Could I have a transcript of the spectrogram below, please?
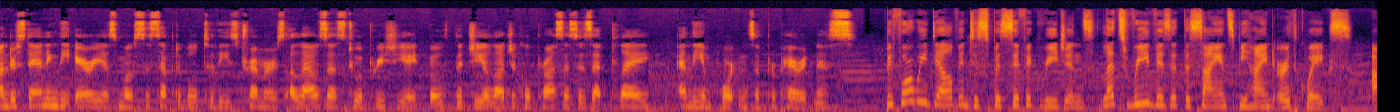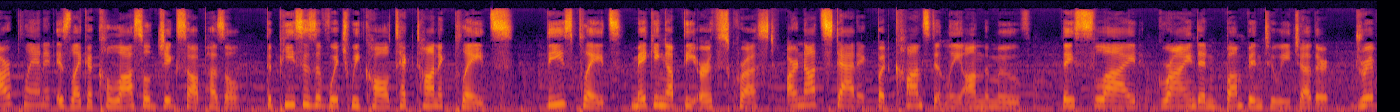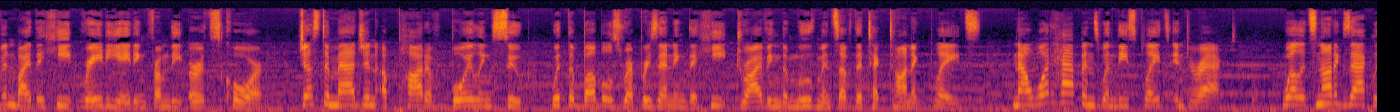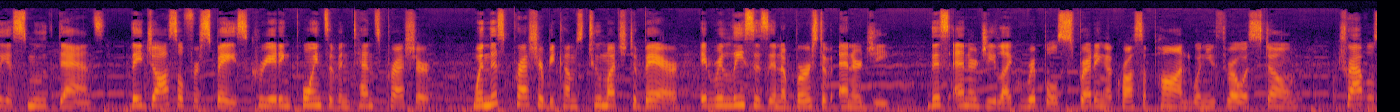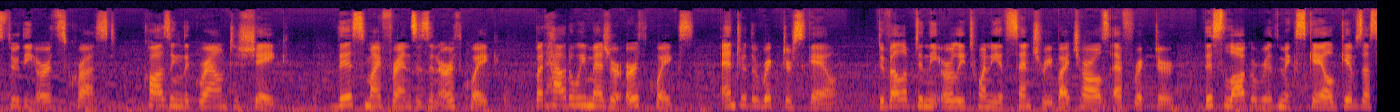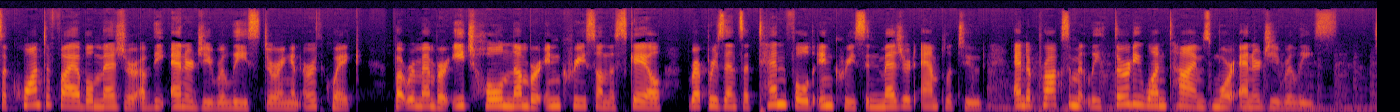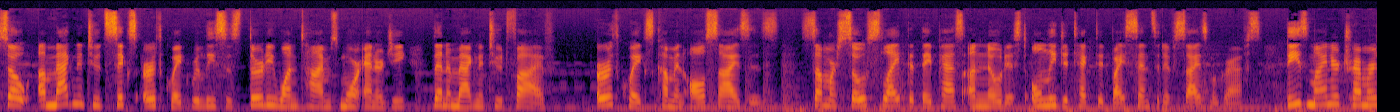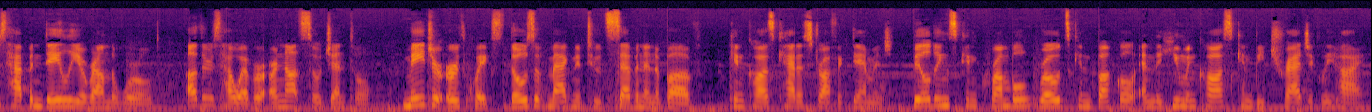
Understanding the areas most susceptible to these tremors allows us to appreciate both the geological processes at play and the importance of preparedness. Before we delve into specific regions, let's revisit the science behind earthquakes. Our planet is like a colossal jigsaw puzzle, the pieces of which we call tectonic plates. These plates, making up the Earth's crust, are not static but constantly on the move. They slide, grind, and bump into each other, driven by the heat radiating from the Earth's core. Just imagine a pot of boiling soup with the bubbles representing the heat driving the movements of the tectonic plates. Now what happens when these plates interact? Well, it's not exactly a smooth dance. They jostle for space, creating points of intense pressure. When this pressure becomes too much to bear, it releases in a burst of energy, this energy, like ripples spreading across a pond when you throw a stone, travels through the Earth's crust, causing the ground to shake. This, my friends, is an earthquake. But how do we measure earthquakes? Enter the Richter scale. Developed in the early 20th century by Charles F. Richter, this logarithmic scale gives us a quantifiable measure of the energy released during an earthquake. But remember, each whole number increase on the scale represents a tenfold increase in measured amplitude and approximately 31 times more energy release. So, a magnitude 6 earthquake releases 31 times more energy than a magnitude 5. Earthquakes come in all sizes. Some are so slight that they pass unnoticed, only detected by sensitive seismographs. These minor tremors happen daily around the world. Others, however, are not so gentle. Major earthquakes, those of magnitude 7 and above, can cause catastrophic damage. Buildings can crumble, roads can buckle, and the human cost can be tragically high.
